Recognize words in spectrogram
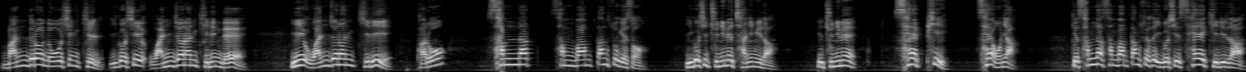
만들어 놓으신 길, 이것이 완전한 길인데 이 완전한 길이 바로 삼낮 삼밤 땅 속에서 이것이 주님의 잔입니다. 이 주님의 새 피, 새 언약. 삼낮 삼밤 땅 속에서 이것이 새 길이다.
